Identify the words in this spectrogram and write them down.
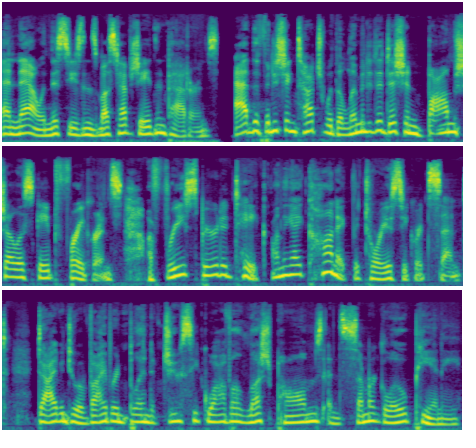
And now, in this season's must have shades and patterns, add the finishing touch with the limited edition Bombshell Escape fragrance, a free spirited take on the iconic Victoria's Secret scent. Dive into a vibrant blend of juicy guava, lush palms, and summer glow peony.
